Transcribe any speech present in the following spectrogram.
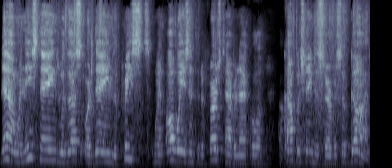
Now, when these things were thus ordained, the priests went always into the first tabernacle, accomplishing the service of God.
